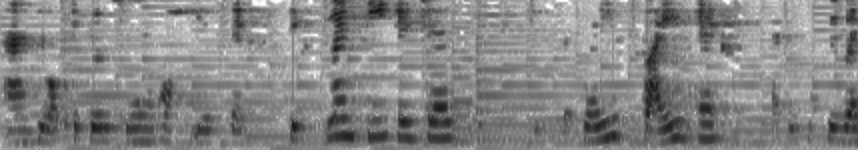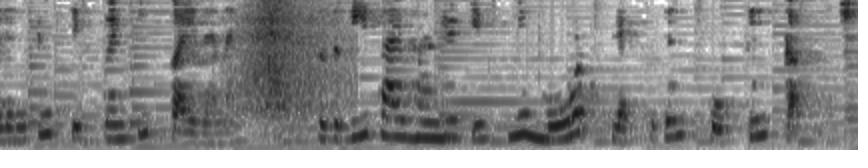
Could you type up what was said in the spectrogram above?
and the optical zoom of the SX620HS is 25x that is equivalent to 625 mm. So the B500 gives me more flexible focal coverage.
